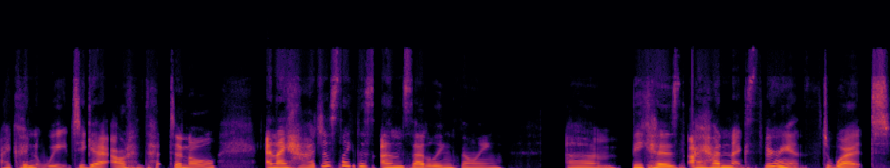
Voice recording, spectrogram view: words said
I couldn't wait to get out of that tunnel. And I had just like this unsettling feeling um, because I hadn't experienced what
